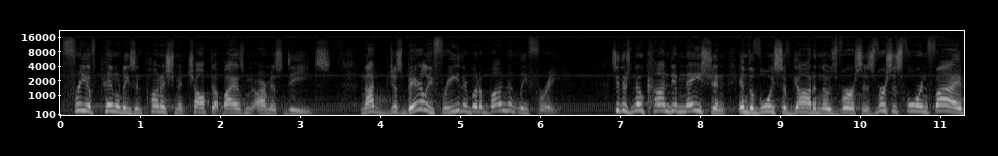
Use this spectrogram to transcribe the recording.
free of penalties and punishment chalked up by our misdeeds. Not just barely free either, but abundantly free. See, there's no condemnation in the voice of God in those verses. Verses 4 and 5,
